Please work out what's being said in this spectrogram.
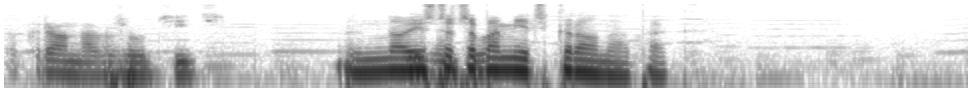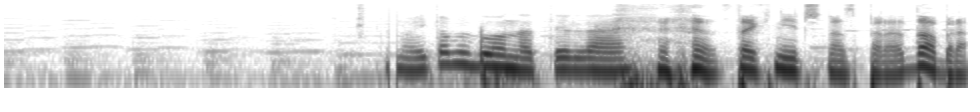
do krona wrzucić. No jeszcze trzeba mieć krona, tak. No i to by było na tyle. Techniczna sprawa. Dobra.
